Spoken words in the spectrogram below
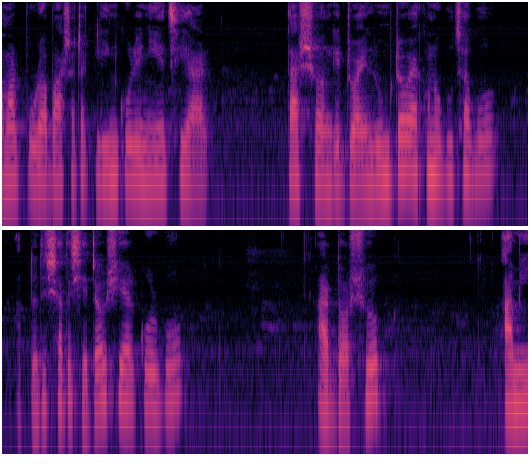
আমার পুরো বাসাটা ক্লিন করে নিয়েছি আর তার সঙ্গে ড্রয়িং রুমটাও এখনও গুছাবো। আপনাদের সাথে সেটাও শেয়ার করব। আর দর্শক, আমি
